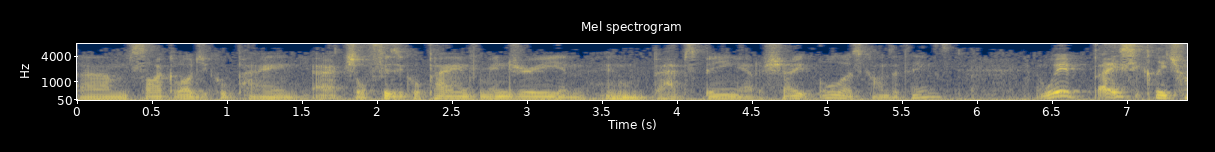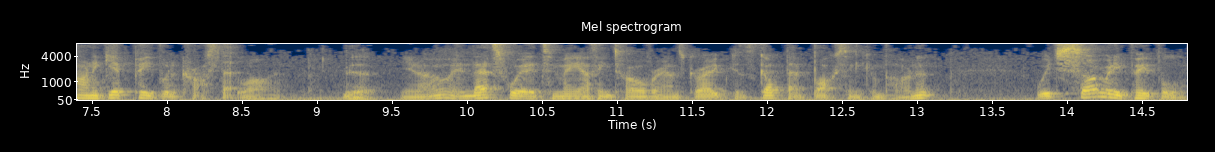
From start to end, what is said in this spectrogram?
um, psychological pain, actual physical pain from injury, and, and perhaps being out of shape. All those kinds of things. And we're basically trying to get people to cross that line Yeah. you know, and that's where to me I think 12 rounds great because it's got that boxing component, which so many people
